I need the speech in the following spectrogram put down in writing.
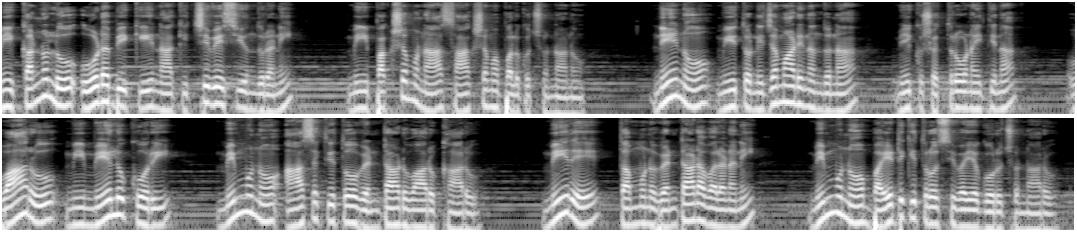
మీ కన్నులు ఊడబీకి నాకిచ్చివేసియుందురని మీ పక్షమున సాక్ష్యము పలుకుచున్నాను. నేను మీతో నిజమాడినందున మీకు శత్రువునైతినా? వారు మీ మేలు కోరి మిమ్మును ఆసక్తితో వెంటాడువారు కారు. మీరే తమ్మును వెంటాడవలనని మిమ్మును బయటికి త్రోసివేయగోరుచున్నారు.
